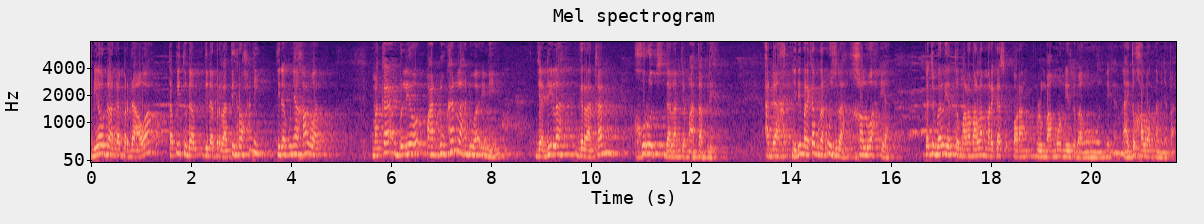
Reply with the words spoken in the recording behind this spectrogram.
Dia udah ada berdakwah tapi tidak tidak berlatih rohani. Tidak punya khalwat Maka beliau padukanlah dua ini, jadilah gerakan khuruj dalam jemaah tabligh. Ada, jadi mereka bukan uzlah, khalwah ya. Kita coba lihat tuh malam-malam mereka orang belum bangun dia sudah bangun, ya kan? Nah itu khalwat namanya pak.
